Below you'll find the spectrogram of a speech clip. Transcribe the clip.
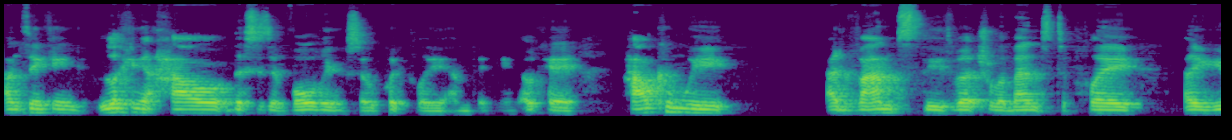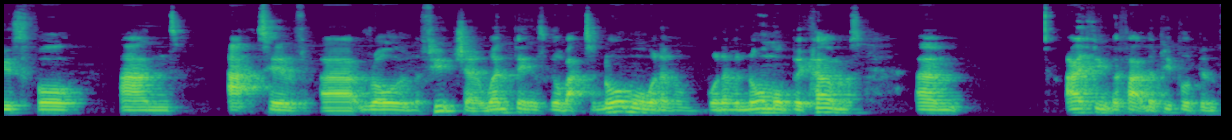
I'm thinking, looking at how this is evolving so quickly, I'm thinking, okay, how can we advance these virtual events to play a useful and active uh, role in the future when things go back to normal, whatever whatever normal becomes. Um, I think the fact that people have been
